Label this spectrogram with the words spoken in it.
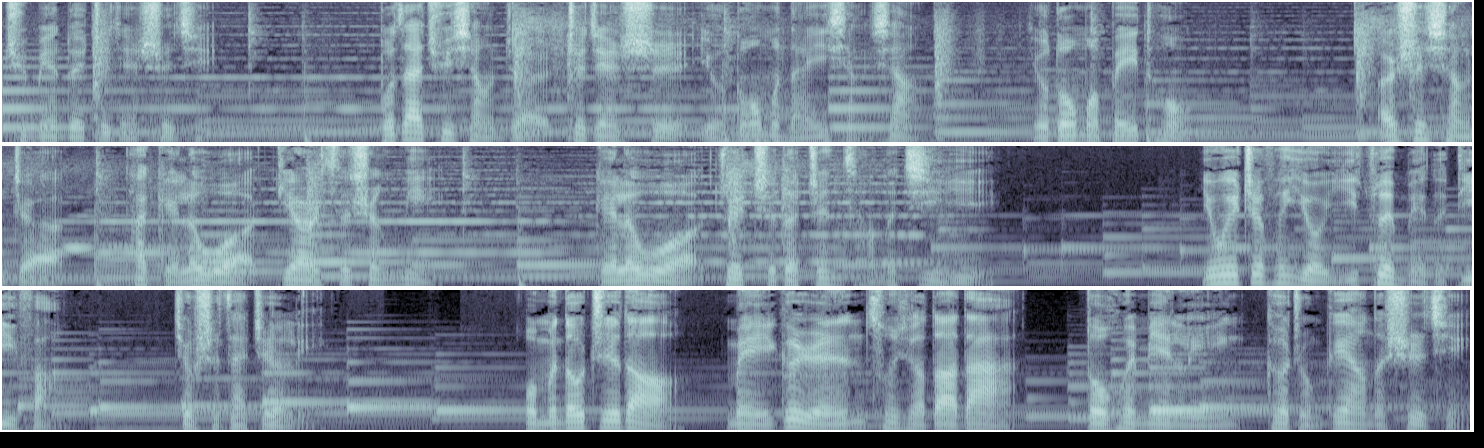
去面对这件事情，不再去想着这件事有多么难以想象，有多么悲痛，而是想着它给了我第二次生命，给了我最值得珍藏的记忆。因为这份友谊最美的地方，就是在这里。我们都知道，每一个人从小到大都会面临各种各样的事情，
